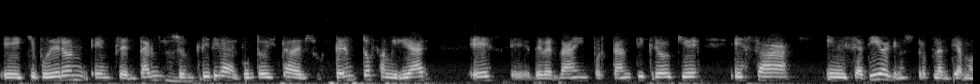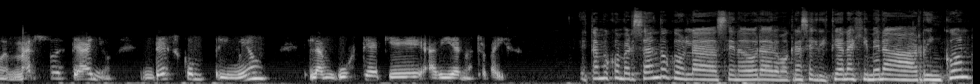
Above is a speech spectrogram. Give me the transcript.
que pudieron enfrentar una situación crítica desde el punto de vista del sustento familiar, es de verdad importante y creo que esa iniciativa que nosotros planteamos en marzo de este año descomprimió la angustia que había en nuestro país. Estamos conversando con la senadora de Democracia Cristiana, Jimena Rincón,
